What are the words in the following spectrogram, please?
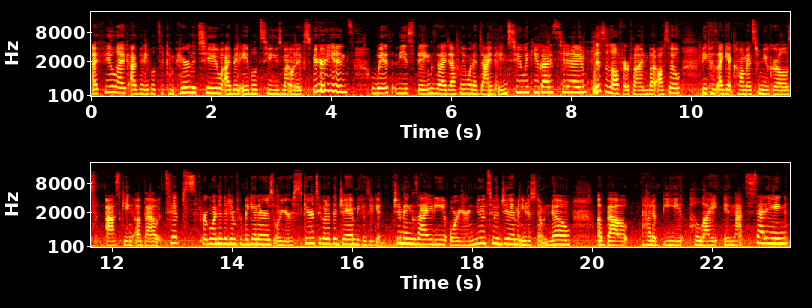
I feel like I've been able to compare the two. I've been able to use my own experience with these things that I definitely want to dive into with you guys today. This is all for fun, but also because I get comments from you girls asking about tips for going to the gym for beginners or you're scared to go to the gym because you get gym anxiety or you're new to a gym and you just don't know about how to be polite in that setting.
